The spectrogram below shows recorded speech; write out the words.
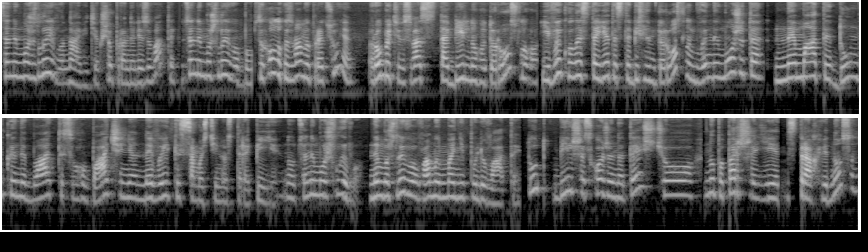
Це неможливо навіть, якщо проаналізувати, це неможливо, бо психолог з вами працює, робить з вас стабільного дорослого, і ви, коли стаєте стабільним дорослим, ви не можете не мати думки, не мати свого бачення, не вийти самостійно з терапії. Ну це неможливо. Неможливо вами маніпулювати. Тут більше схоже на те, що ну, по-перше, є страх відносин.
